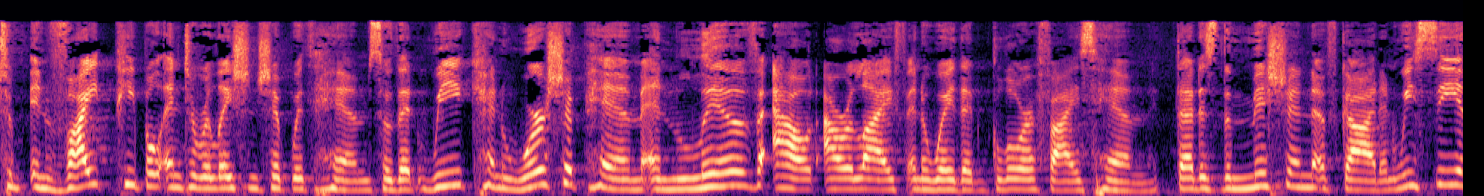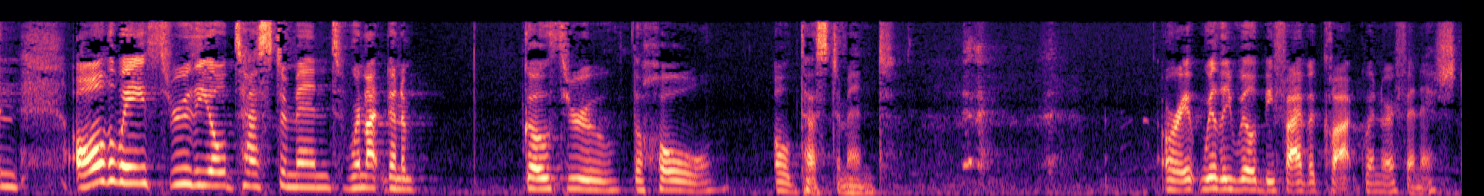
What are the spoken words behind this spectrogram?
to invite people into relationship with Him so that we can worship Him and live out our life in a way that glorifies Him. That is the mission of God. And we see in all the way through the Old Testament, we're not going to go through the whole Old Testament. Or it really will be five o'clock when we're finished.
